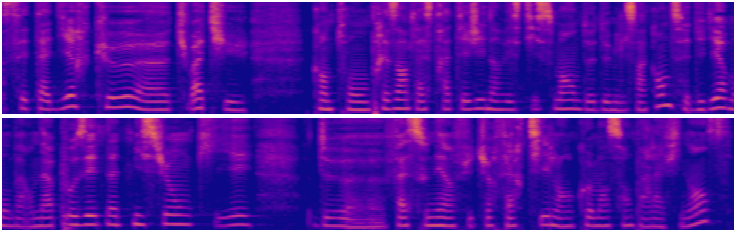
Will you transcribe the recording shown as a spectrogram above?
C'est-à-dire que, euh, tu vois, tu, quand on présente la stratégie d'investissement de 2050, c'est de dire, bon, ben, on a posé notre mission qui est de façonner un futur fertile en commençant par la finance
